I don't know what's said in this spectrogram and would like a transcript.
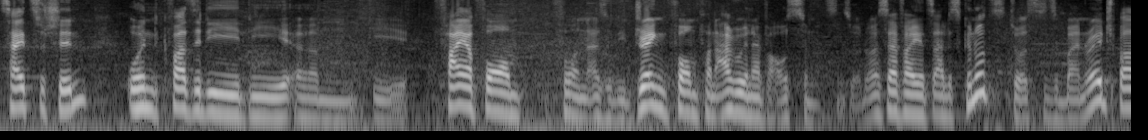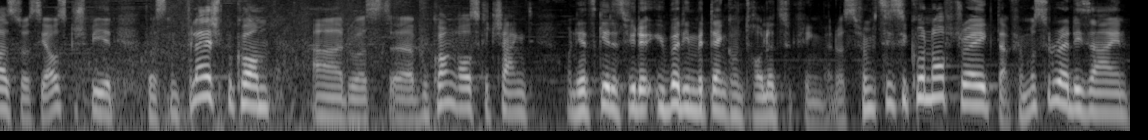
Zeit zu schinden und quasi die, die, ähm, die Fireform von, also die Dragon-Form von Arguin einfach auszunutzen. So, du hast einfach jetzt alles genutzt, du hast diese beiden Rage-Bars, du hast sie ausgespielt, du hast einen Flash bekommen, äh, du hast äh, Wukong rausgechunkt und jetzt geht es wieder über die Midlane-Kontrolle zu kriegen, weil du hast 50 Sekunden auf Drake, dafür musst du ready sein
